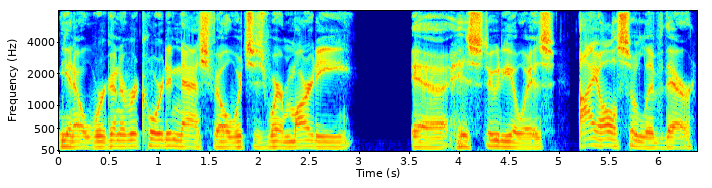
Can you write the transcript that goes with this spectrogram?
you know, we're going to record in Nashville, which is where Marti, uh, his studio is. I also live there.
